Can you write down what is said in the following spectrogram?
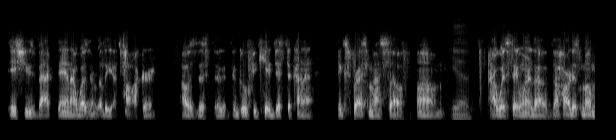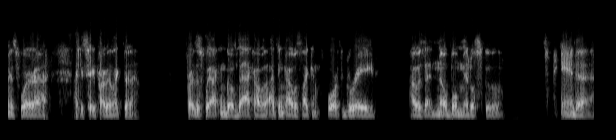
issues back then. I wasn't really a talker. I was just the, the goofy kid just to kind of express myself. Um, yeah, I would say one of the the hardest moments where uh, I could say probably like the furthest way I can go back, I, was, I think I was like in fourth grade. I was at Noble Middle School, and uh,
